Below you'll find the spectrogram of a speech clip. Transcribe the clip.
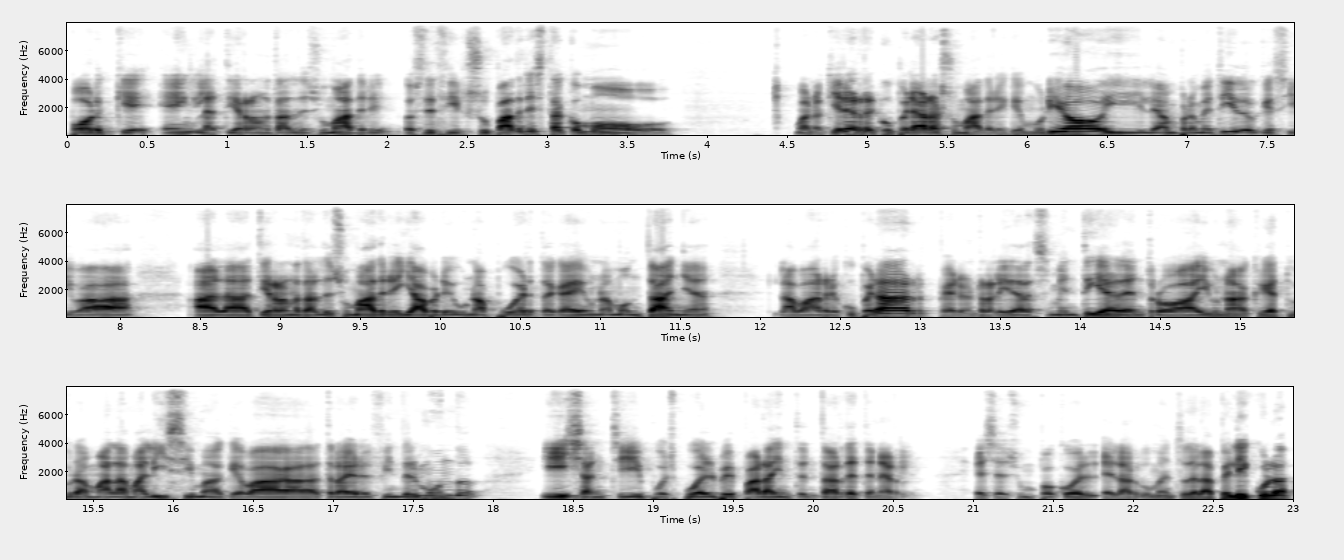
porque en la tierra natal de su madre, es decir, su padre está como... Bueno, quiere recuperar a su madre, que murió y le han prometido que si va a la tierra natal de su madre y abre una puerta hay en una montaña, la va a recuperar, pero en realidad es mentira, dentro hay una criatura mala, malísima, que va a traer el fin del mundo, y Shang-Chi pues vuelve para intentar detenerle. Ese es un poco el, el argumento de la película.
